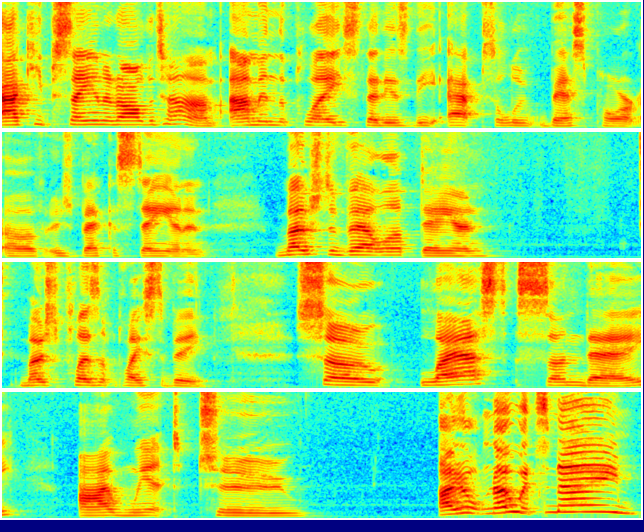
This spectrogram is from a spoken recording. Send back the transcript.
I keep saying it all the time. I'm in the place that is the absolute best part of Uzbekistan and most developed and most pleasant place to be. So last Sunday, I went to, I don't know its name.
